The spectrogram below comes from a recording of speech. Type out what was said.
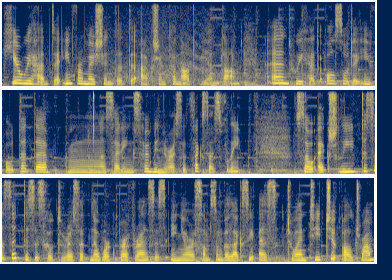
Here we had the information that the action cannot be undone and we had also the info that the mm, settings have been reset successfully. So actually this is it, this is how to reset network preferences in your Samsung Galaxy S22 Ultra.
